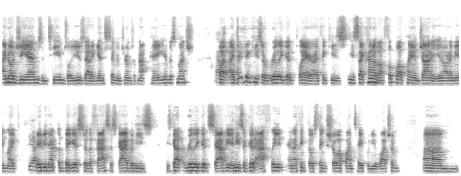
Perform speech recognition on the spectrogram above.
I know GMs and teams will use that against him in terms of not paying him as much. But I do think he's a really good player. I think he's he's like kind of a football playing Johnny. You know what I mean? Like Yeah. maybe not the biggest or the fastest guy, but he's he's got really good savvy and he's a good athlete. And I think those things show up on tape when you watch him. Um,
